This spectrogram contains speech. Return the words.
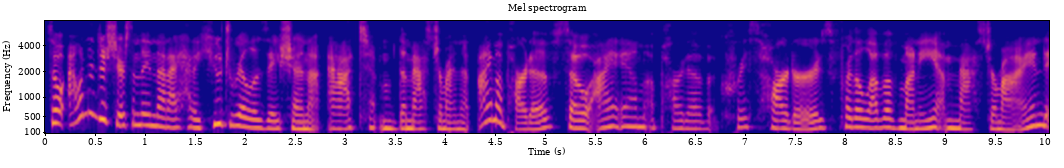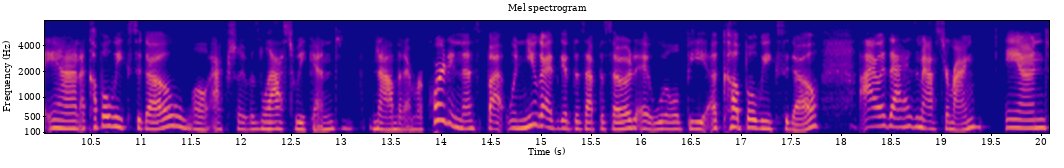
So I wanted to share something that I had a huge realization at the mastermind that I'm a part of. So I am a part of Chris Harder's For the Love of Money mastermind. And a couple weeks ago, well, actually it was last weekend now that I'm recording this, but when you guys get this episode, it will be a couple weeks ago. I was at his mastermind and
